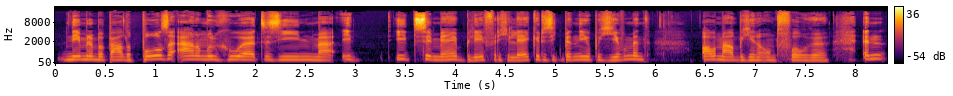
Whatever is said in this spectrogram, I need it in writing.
nemen een bepaalde pose aan om er goed uit te zien. Maar iets in mij bleef vergelijken. Dus ik ben die op een gegeven moment allemaal beginnen ontvolgen. En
